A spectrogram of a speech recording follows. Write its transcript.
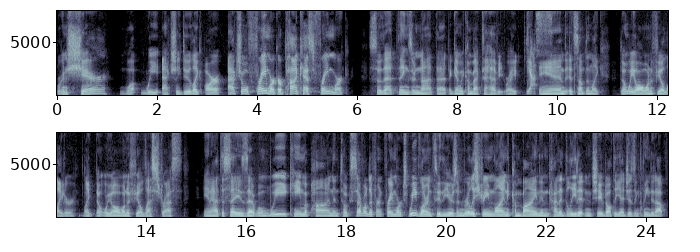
we're going to share what we actually do, like our actual framework, our podcast framework, so that things are not that, again, we come back to heavy, right? Yes. And it's something like, don't we all want to feel lighter? Like, don't we all want to feel less stress? And I have to say is that when we came upon and took several different frameworks we've learned through the years and really streamlined and combined and kind of deleted and shaved off the edges and cleaned it up,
